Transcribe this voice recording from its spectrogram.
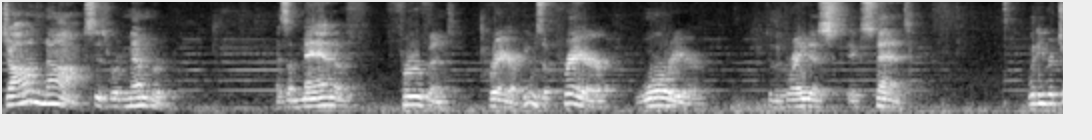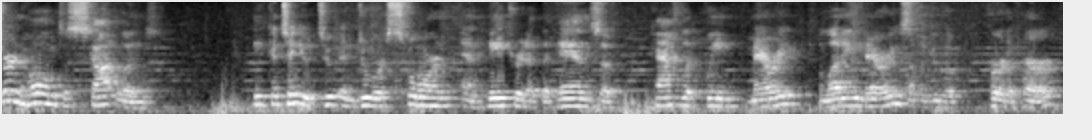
John Knox is remembered as a man of fervent prayer. He was a prayer warrior to the greatest extent. When he returned home to Scotland, he continued to endure scorn and hatred at the hands of Catholic Queen Mary, Bloody Mary, some of you have heard of her,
